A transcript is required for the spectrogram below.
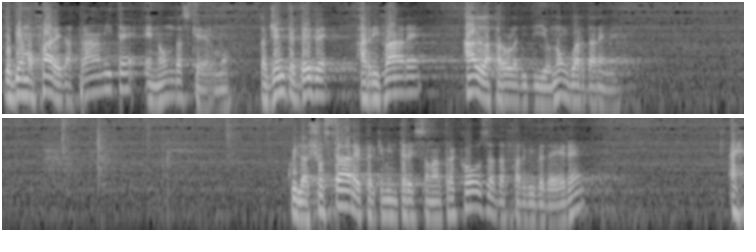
Dobbiamo fare da tramite e non da schermo. La gente deve arrivare alla parola di Dio, non guardare me. Qui lascio stare perché mi interessa un'altra cosa da farvi vedere. Eh,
